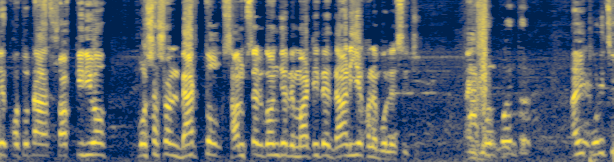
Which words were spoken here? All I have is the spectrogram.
যে কতটা সক্রিয় প্রশাসন ব্যর্থ শামসেরগঞ্জের মাটিতে দাঁড়িয়ে ওখানে বলে এসেছি। আমি করেছি।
